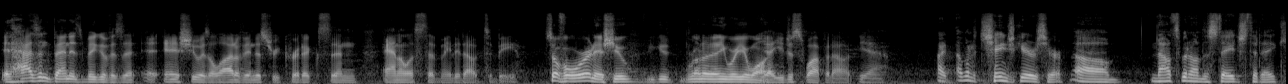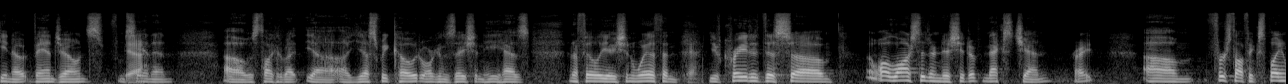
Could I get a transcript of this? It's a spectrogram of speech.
It hasn't been as big of an issue as a lot of industry critics and analysts have made it out to be. so if it were an issue, you could run it anywhere you want. Yeah, you just swap it out. Yeah. All right, I'm going to change gears here. Um, announcement on the stage today, keynote, Van Jones from Yeah. CNN uh, was talking about yeah, uh, Yes We Code organization he has an affiliation with, and Yeah. you've created this um, well, launched an initiative, Next Gen, right? Um, first off, explain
